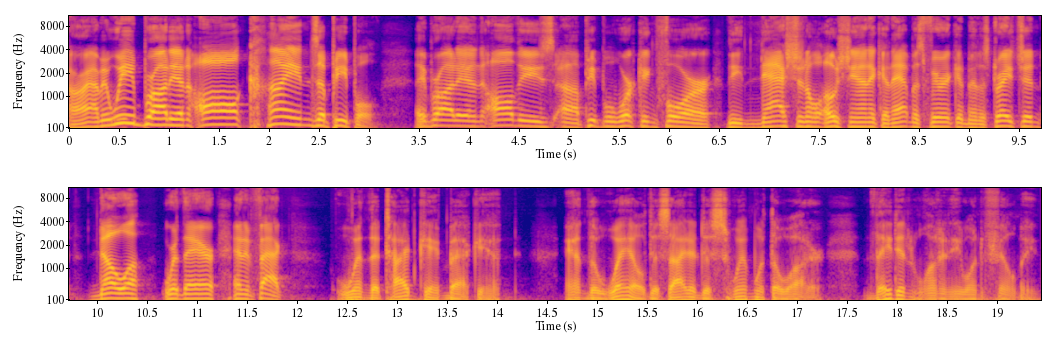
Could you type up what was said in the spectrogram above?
All right. I mean, we brought in all kinds of people. They brought in all these uh, people working for the National Oceanic and Atmospheric Administration. NOAA were there. And in fact, when the tide came back in and the whale decided to swim with the water, they didn't want anyone filming.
